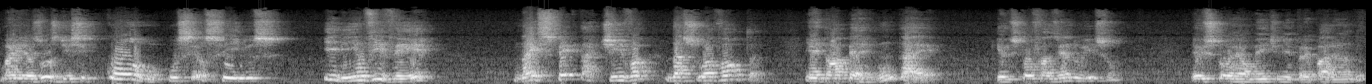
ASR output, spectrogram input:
mas Jesus disse como os seus filhos iriam viver na expectativa da sua volta. Então a pergunta é: eu estou fazendo isso? Eu estou realmente me preparando?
